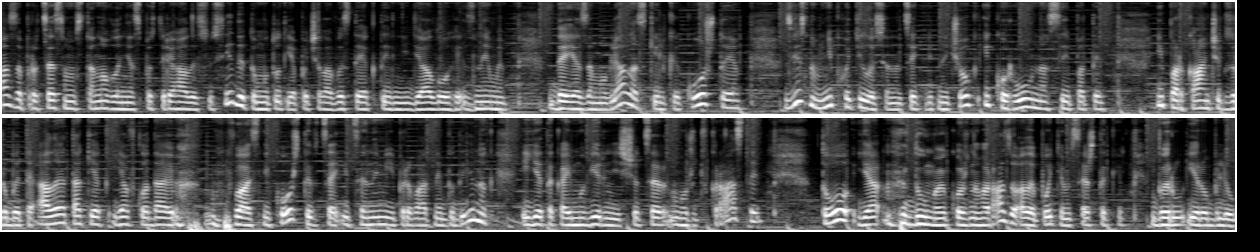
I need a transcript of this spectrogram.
А за процесом встановлення спостерігали сусіди, тому тут я почала вести активні діалоги з ними, де я замовляла, скільки коштує. Звісно, мені б хотілося на цей квітничок і кору насипати, і парканчик зробити. Але так як я вкладаю власні кошти в це, і це не мій приватний будинок, і є така ймовірність, що це можуть вкрасти, то я думаю кожного разу, але потім все ж таки беру і роблю.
